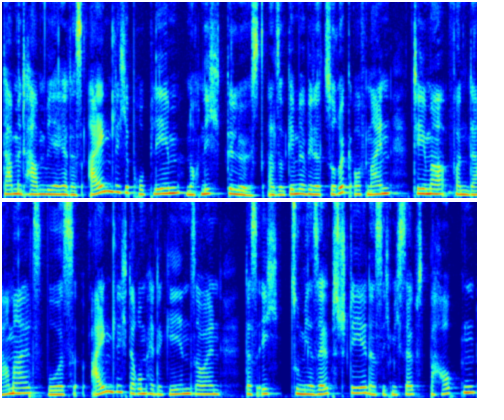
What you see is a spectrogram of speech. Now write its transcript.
damit haben wir ja das eigentliche Problem noch nicht gelöst. Also gehen wir wieder zurück auf mein Thema von damals, wo es eigentlich darum hätte gehen sollen, dass ich zu mir selbst stehe, dass ich mich selbst behaupten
